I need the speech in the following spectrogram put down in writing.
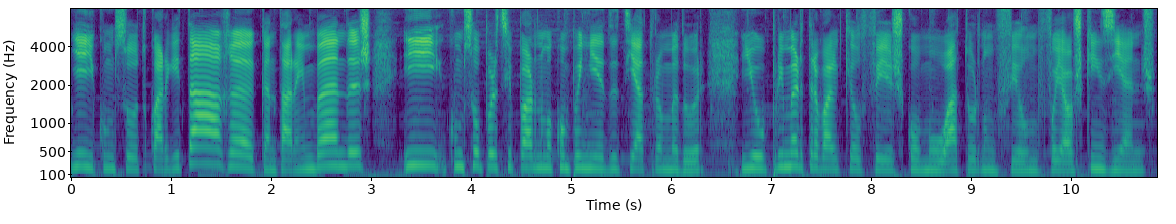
e aí começou a tocar guitarra, a cantar em bandas e começou a participar numa companhia de teatro amador. E o primeiro trabalho que ele fez como ator num filme foi aos 15 anos,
